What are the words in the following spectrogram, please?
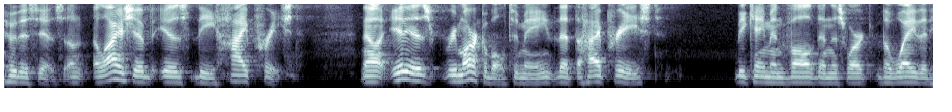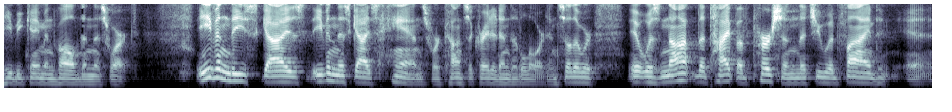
who this is. Eliashib is the high priest. Now, it is remarkable to me that the high priest became involved in this work the way that he became involved in this work. even these guys, even this guy's hands were consecrated unto the Lord. And so there were, it was not the type of person that you would find uh,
